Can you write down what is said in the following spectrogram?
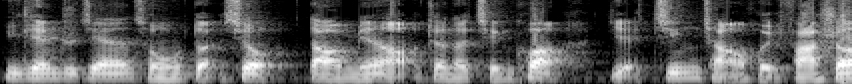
一天之间从短袖到棉袄这样的情况也经常会发生。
